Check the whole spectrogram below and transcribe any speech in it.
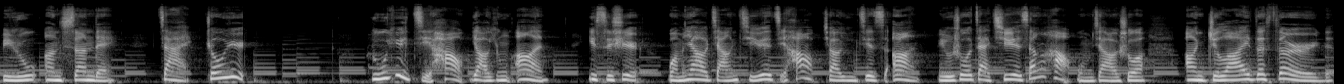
比如 on Sunday，在周日。如遇几号要用 on，意思是我们要讲几月几号就要用介词 on。比如说在七月三号，我们就要说 on July the third。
